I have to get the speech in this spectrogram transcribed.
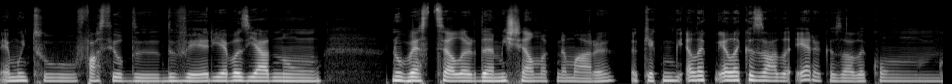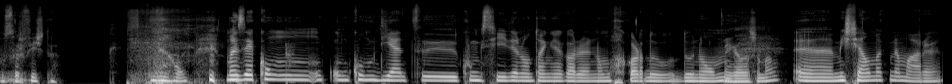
é muito fácil de, de ver e é baseado no, no best-seller da Michelle McNamara, que é, ela, é, ela é casada, era casada com... Com o surfista. Não, mas é com um, um comediante conhecido, eu não tenho agora, não me recordo do Como é nome, que ela chamava? uh, Michelle McNamara.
